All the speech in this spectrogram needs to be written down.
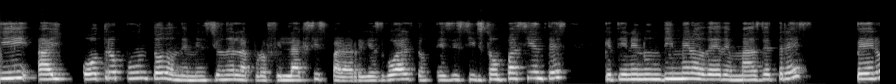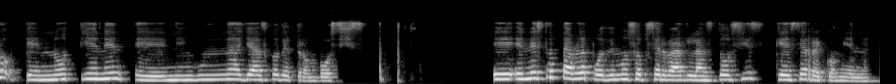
Y hay otro punto donde menciona la profilaxis para riesgo alto, es decir, son pacientes que tienen un dímero D de más de 3, pero que no tienen eh, ningún hallazgo de trombosis. Eh, en esta tabla podemos observar las dosis que se recomiendan.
